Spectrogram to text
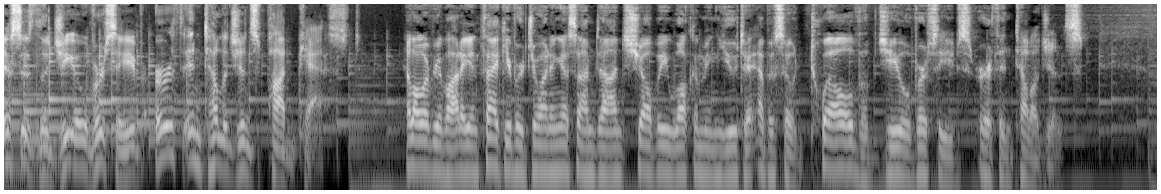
This is the GeoVersiv Earth Intelligence Podcast. Hello, everybody, and thank you for joining us. I'm Don Shelby, welcoming you to episode 12 of GeoVersiv's Earth Intelligence.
